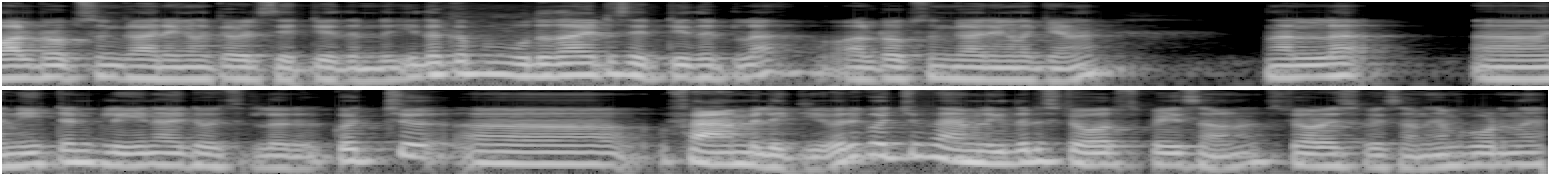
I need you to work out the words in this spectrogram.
വാൾഡ്രോപ്സും കാര്യങ്ങളൊക്കെ അവർ സെറ്റ് ചെയ്തിട്ടുണ്ട്. ഇതൊക്കെ ഇപ്പോൾ പുതുതായിട്ട് സെറ്റ് ചെയ്തിട്ടുള്ള വാൾഡ്രോപ്സും കാര്യങ്ങളൊക്കെയാണ്. നല്ല നീറ്റ് ആൻഡ് ക്ലീൻ ആയിട്ട് വെച്ചിട്ടുള്ള ഒരു കൊച്ചു ഫാമിലിക്ക് ഒരു കൊച്ചു ഫാമിലിക്ക് ഇതൊരു സ്റ്റോർ സ്പേസ് ആണ്. സ്റ്റോറേജ് സ്പേസ് ആണ്. നമുക്ക് ഇവിടുന്ന്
